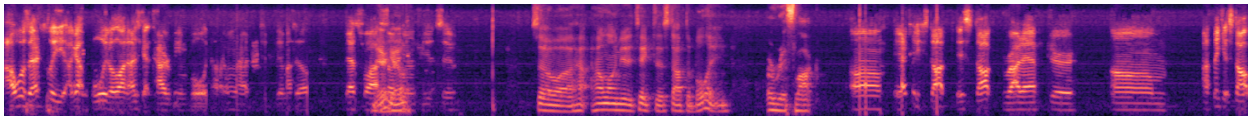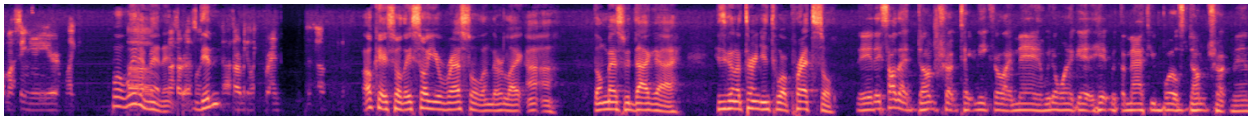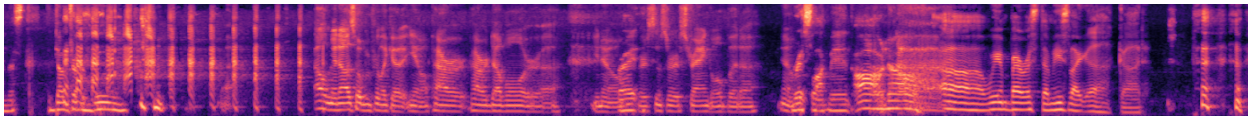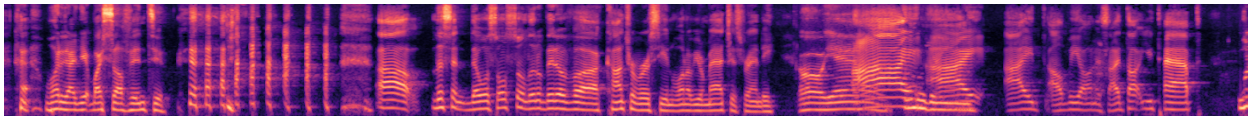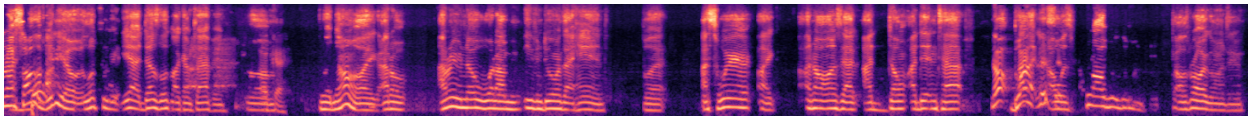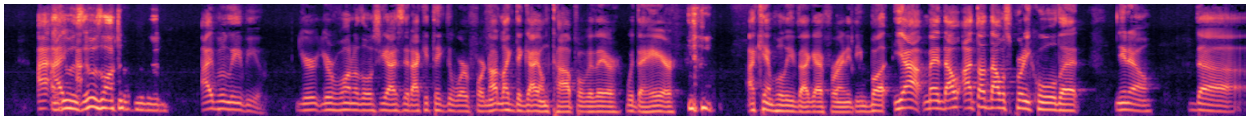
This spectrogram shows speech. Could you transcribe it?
I was actually I got bullied a lot. I just got tired of being bullied. I don't have to do myself. That's why I There you started go. doing jujitsu. So uh, how, how long did it take to stop the bullying? A wrist lock. Um, it actually stopped. It stopped right after. Um, I think it stopped my senior year. Like, Well, wait uh, a when I minute. Didn't I started making, like friends and stuff. okay? So they saw you wrestle and they're like, uh, uh-uh, uh, do not mess with that guy. He's gonna turn you into a pretzel. They they saw that dump truck technique. They're like, man, we don't want to get hit with the Matthew Boyle's dump truck, man. That's the dump truck of boom. Oh man, I was hoping for like a you know power power double or uh, you know Right. or some sort of strangle, but uh, you know, wrist lock, man. Oh no. Uh, we embarrassed him. He's like, oh god, what did I get myself into? Uh, listen, there was also a little bit of uh, controversy in one of your matches, Randy. Oh yeah. I, Oh, I, I, I'll be honest. I thought you tapped. When I saw the video, it looked like yeah, it does look like I'm tapping. Um, Okay. But no, like I don't, I don't even know what I'm even doing with that hand. But I swear, like in all honesty, I, I don't, I didn't tap. No, But I, I, was probably going. To. I was probably going to. Like I, it was, I, it was locked up pretty good. I believe you. You're you're one of those guys that I could take the word for. Not like the guy on top over there with the hair. I can't believe that guy for anything. But yeah, man, that I thought that was pretty cool. That you know the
